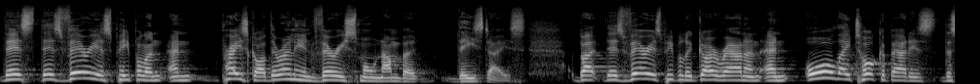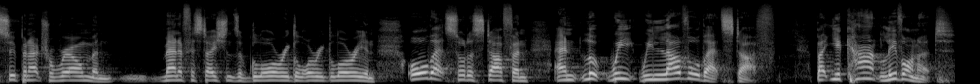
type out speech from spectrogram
There's, there's various people, and, and praise God, they're only in very small number these days but there's various people who go around and, and all they talk about is the supernatural realm and manifestations of glory, glory, glory, and all that sort of stuff. And, and look, we, we love all that stuff, but you can't live on it.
